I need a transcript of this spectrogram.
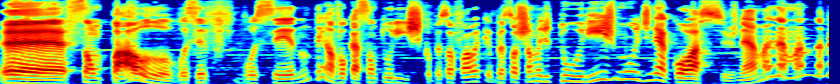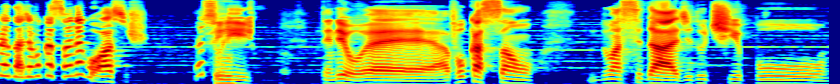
é, São Paulo, você, você não tem uma vocação turística. O pessoal fala que o pessoal chama de turismo de negócios, né? Mas, é, mas na verdade a vocação é negócios, não é Sim. turismo. Entendeu? É, a vocação de uma cidade do tipo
